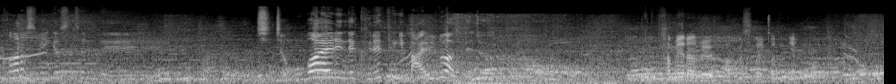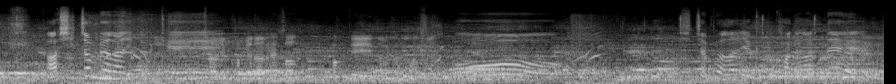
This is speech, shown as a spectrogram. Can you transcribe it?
그거 알았으면 이겼을 텐데. 진짜 모바일인데 그래픽이 말도 안 되죠. 카메라를 바꿀 수가 있거든요. 아 시점 변환이 또 이렇게. 자, 이 카메라를 해서 확대도 가능하고요. 오. 시점 변환이 이렇게 또 가능한데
